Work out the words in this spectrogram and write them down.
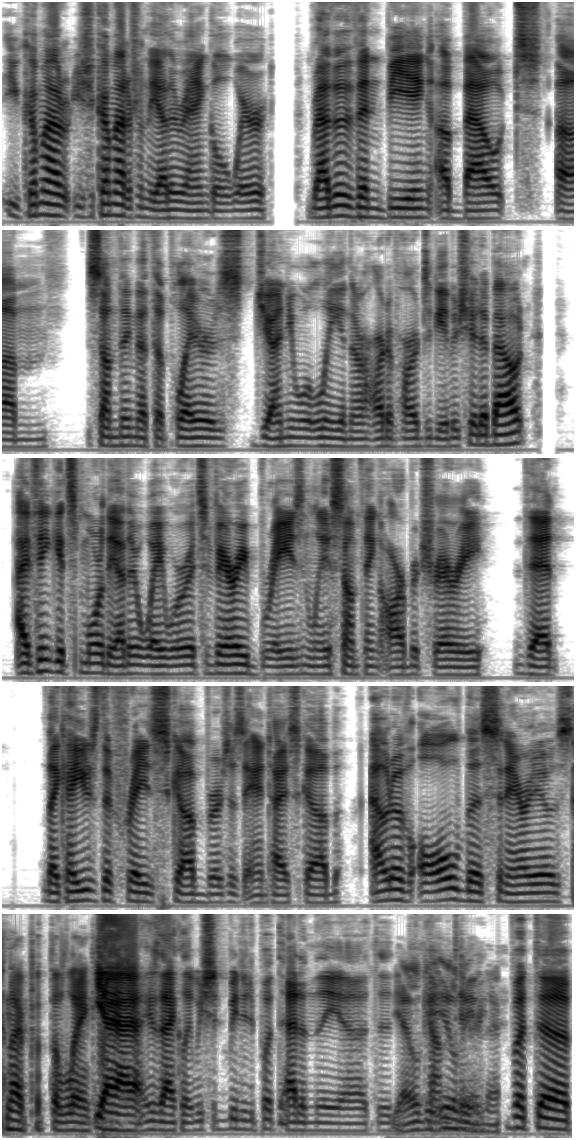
you come out, you should come at it from the other angle, where rather than being about, um, something that the players genuinely in their heart of hearts give a shit about, I think it's more the other way, where it's very brazenly something arbitrary that, like, I use the phrase skub versus anti-skub. Out of all the scenarios And I put the link. yeah, exactly. We should we need to put that in the uh, the Yeah, it'll be- it'll be in there. But the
